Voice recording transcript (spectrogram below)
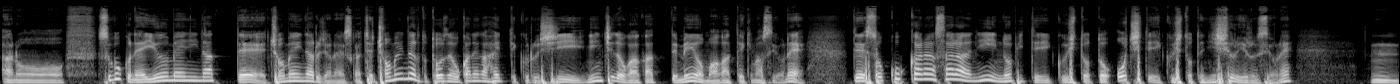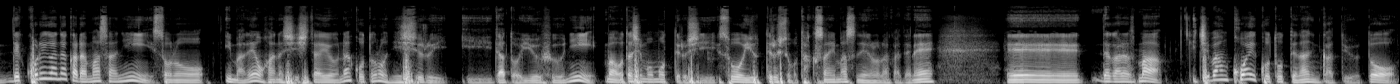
あのすごくね、有名になって著名になるじゃないですか。じゃ著名になると当然お金が入ってくるし、認知度が上がって名誉も上がってきますよね。で、そこからさらに伸びていく人と落ちていく人って2種類いるんですよね。うん。で、これがだからまさに、その、今ね、お話ししたようなことの2種類だというふうに、まあ私も思ってるし、そう言ってる人もたくさんいますね、世の中でね。えー、だからまあ、一番怖いことって何かというと、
